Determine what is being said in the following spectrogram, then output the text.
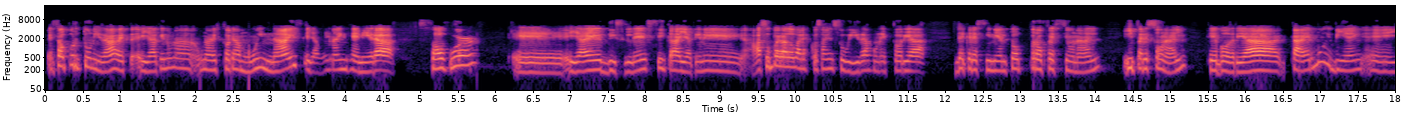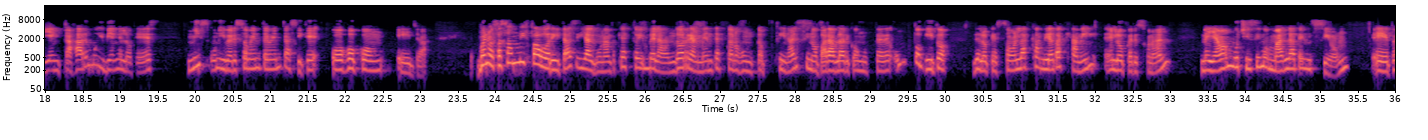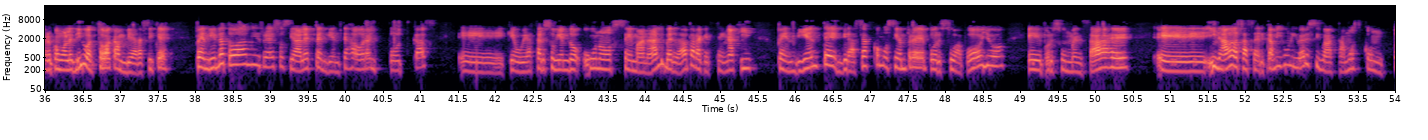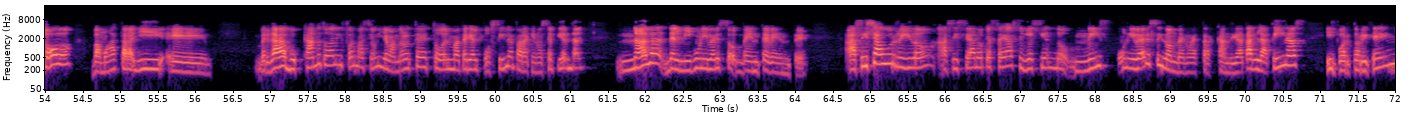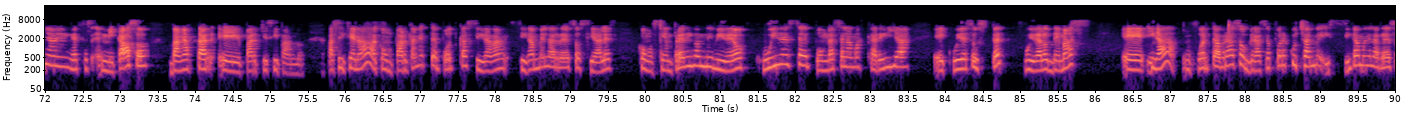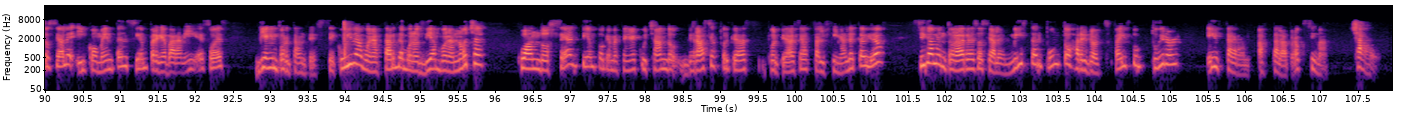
esa oportunidad. Este, ella tiene una, historia muy nice, ella es una ingeniera software, eh, ella es disléxica, ella tiene, ha superado varias cosas en su vida, es una historia de crecimiento profesional y personal que podría caer muy bien eh, y encajar muy bien en lo que es Miss Universo 2020, así que ojo con ella. Bueno, esas son mis favoritas y algunas que estoy velando. Realmente esto no es un top final, sino para hablar con ustedes un poquito de lo que son las candidatas que a mí, en lo personal, me llaman muchísimo más la atención. Eh, pero como les digo, esto va a cambiar. Así que pendiente a todas mis redes sociales, pendientes ahora el podcast, eh, que voy a estar subiendo uno semanal, ¿verdad? Para que estén aquí pendientes. Gracias como siempre por su apoyo. Eh, por sus mensajes. Eh, y nada, se acerca a mis universos estamos con todo. Vamos a estar allí, eh, ¿verdad? Buscando toda la información y llevándole a ustedes todo el material posible para que no se pierdan nada del Mis Universo 2020. Así sea aburrido, así sea lo que sea, sigue siendo Miss Universo y donde nuestras candidatas latinas y puertorriqueñas, en, este, en mi caso, van a estar eh, participando. Así que nada, compartan este podcast, síganme en las redes sociales. Como siempre digo en mi video, cuídese, póngase la mascarilla, eh, cuídese usted, cuida a los demás. Eh, y nada, un fuerte abrazo, gracias por escucharme y síganme en las redes sociales y comenten siempre, que para mí eso es bien importante. Se cuida, buenas tardes, buenos días, buenas noches. Cuando sea el tiempo que me estén escuchando, gracias por quedarse, hasta el final de este video. Síganme en todas las redes sociales, Mr. Facebook, Twitter, Instagram. Hasta la próxima. Chao.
